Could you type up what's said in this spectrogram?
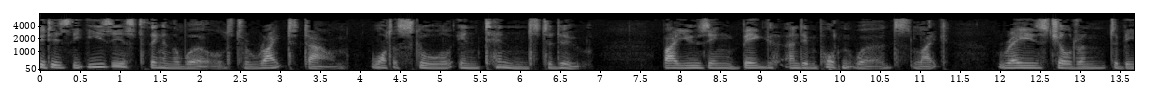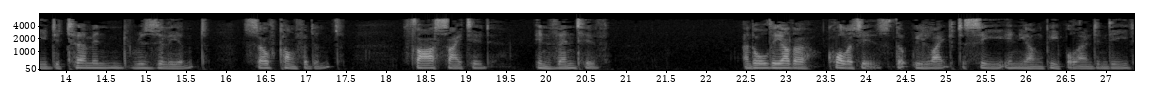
It is the easiest thing in the world to write down what a school intends to do by using big and important words like raise children to be determined, resilient, self-confident, far-sighted, inventive, and all the other qualities that we like to see in young people and indeed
